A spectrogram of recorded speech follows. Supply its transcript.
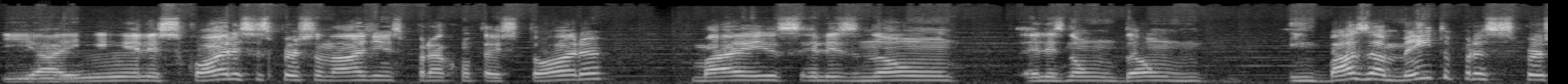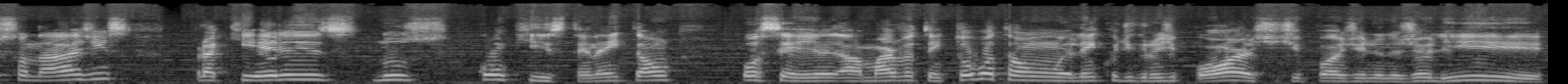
E uhum. aí ele escolhe esses personagens para contar a história, mas eles não eles não dão embasamento para esses personagens para que eles nos conquistem, né? Então, ou seja, a Marvel tentou botar um elenco de grande porte, tipo a Angelina Jolie,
